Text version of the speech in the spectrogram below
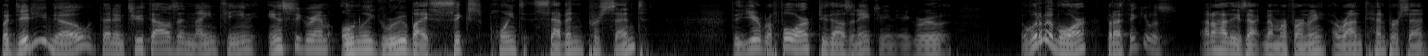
But did you know that in 2019, Instagram only grew by 6.7%? The year before, 2018, it grew a little bit more, but I think it was, I don't have the exact number in front of me, around 10%.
